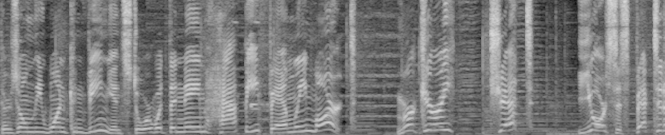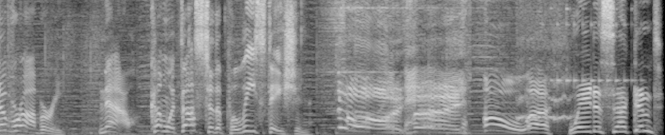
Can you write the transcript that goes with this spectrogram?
there's only one convenience store with the name Happy Family Mart. Mercury, Chet, you're suspected of robbery. Now, come with us to the police station. Oh, hey! Oh, uh, wait a second.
